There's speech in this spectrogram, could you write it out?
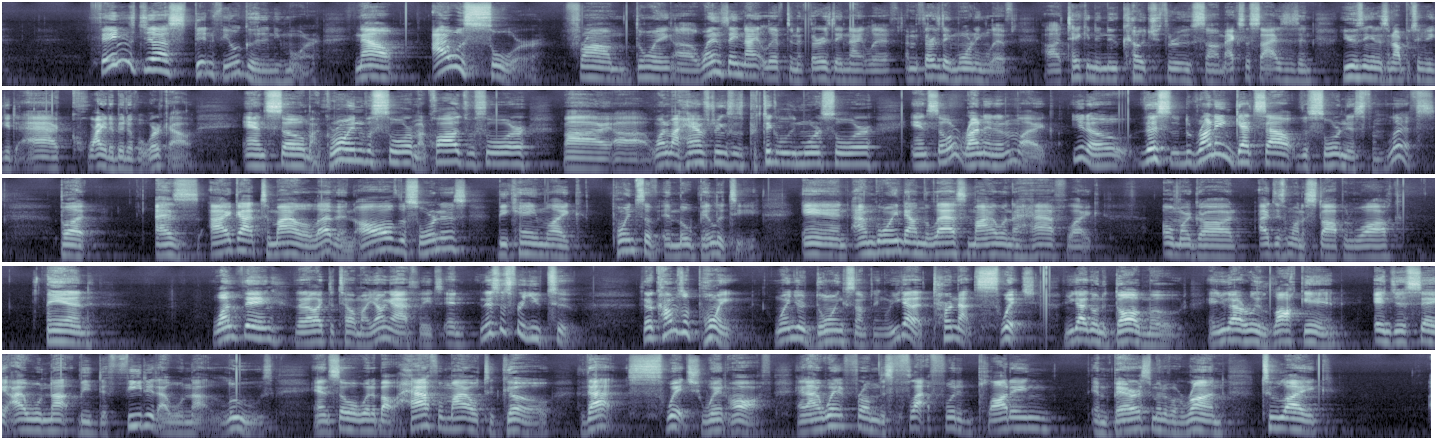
things just didn't feel good anymore. Now, I was sore from doing a Wednesday night lift and a Thursday night lift, I mean, Thursday morning lift, uh, taking the new coach through some exercises and using it as an opportunity to get to add quite a bit of a workout. And so my groin was sore, my quads were sore, my uh, one of my hamstrings was particularly more sore, and so we're running, and I'm like, you know, this running gets out the soreness from lifts, but as I got to mile 11, all the soreness became like points of immobility, and I'm going down the last mile and a half like, oh my god, I just want to stop and walk, and one thing that I like to tell my young athletes, and, and this is for you too there comes a point when you're doing something where you gotta turn that switch. You gotta go into dog mode and you gotta really lock in and just say, I will not be defeated, I will not lose. And so, with about half a mile to go, that switch went off. And I went from this flat footed, plodding embarrassment of a run to like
